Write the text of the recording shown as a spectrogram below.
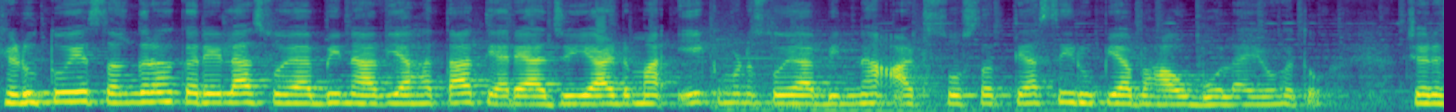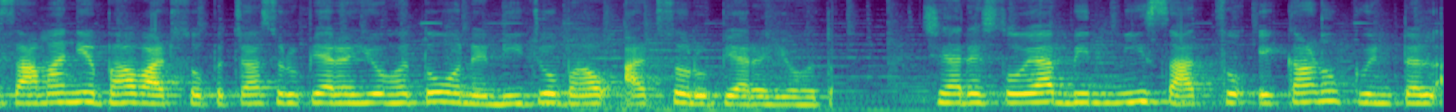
ખેડૂતોએ સંગ્રહ કરેલા સોયાબીન આવ્યા હતા, ત્યારે આજે યાર્ડમાં એક મણ સોયાબીનના આઠસો સત્યાસી રૂપિયા ભાવ બોલાયો હતો. જ્યારે સામાન્ય ભાવ આઠસો પચાસ રૂપિયા રહ્યો હતો અને નીચો ભાવ આઠસો રૂપિયા રહ્યો હતો. જ્યારે સોયાબીનની સાતસો એકાણું ક્વિન્ટલ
